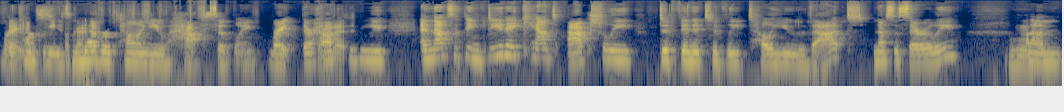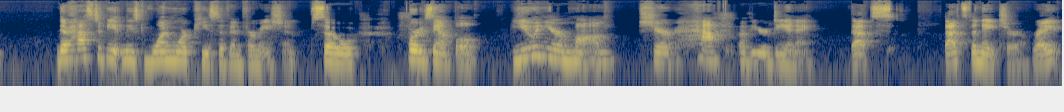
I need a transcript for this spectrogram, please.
Right. The company is Okay. never telling you half sibling, right? There Got have it. to be, and that's the thing. DNA can't actually definitively tell you that necessarily. Mhm. Um, there has to be at least one more piece of information. So, for example, you and your mom share half of your DNA. That's that's the nature, right?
